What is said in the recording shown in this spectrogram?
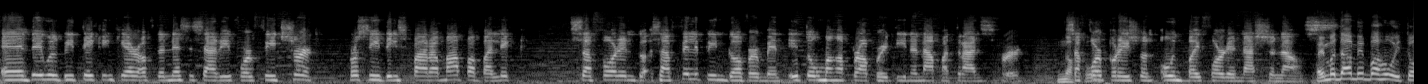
and they will be taking care of the necessary for future proceedings para mapabalik sa foreign sa Philippine government itong mga property na napatransfer sa Naku. corporation owned by foreign nationals. Ay madami ba ho ito,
